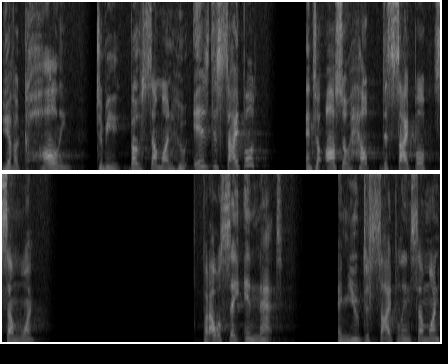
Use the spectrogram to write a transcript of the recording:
You have a calling to be both someone who is discipled and to also help disciple someone. But I will say, in that, and you discipling someone,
